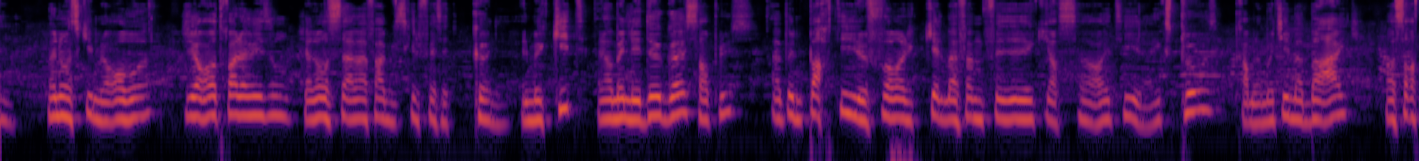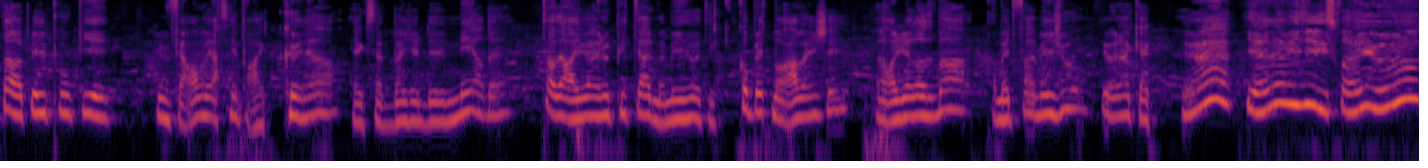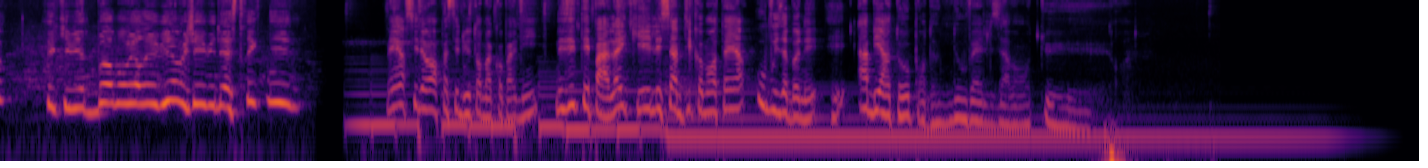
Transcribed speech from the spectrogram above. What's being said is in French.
m'annonce qu'il me renvoie. Je rentre à la maison, j'annonce à ma femme, qu'est-ce qu'elle fait cette conne Elle me quitte, elle emmène les deux gosses en plus. Peu de partie, le four dans lequel ma femme faisait cuirs rôti, elle explose, crame la moitié de ma baraque. En sortant, appeler les pompiers. Je me faire renverser par un connard avec sa bagnole de merde. Temps d'arriver à l'hôpital, ma maison était complètement ravagée. Alors je viens dans ce bar pour mettre fin à mes jours. Et voilà qu'à... Ah, il y a un homme ici qui se croit oh, et qui vient de boire mon verre de bière où j'ai mis de la strychnine. Merci d'avoir passé du temps ma compagnie. N'hésitez pas à liker, laisser un petit commentaire ou vous abonner. Et à bientôt pour de nouvelles aventures.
